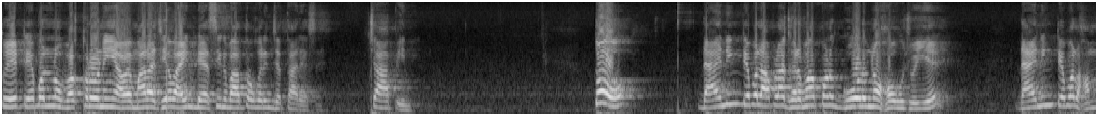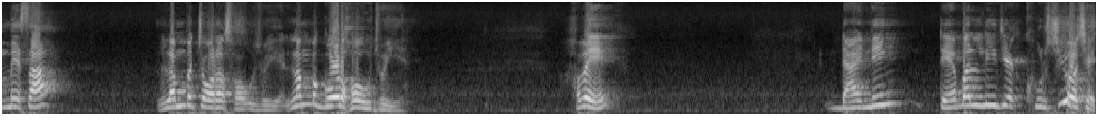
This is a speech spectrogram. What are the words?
તો એ ટેબલનો વકરો નહીં આવે, મારા જેવા આવીને બેસીને વાતો કરીને જતા રહેશે. ચા પીને. તો ડાઇનિંગ ટેબલ આપણા ઘરમાં પણ ગોળ ન હોવું જોઈએ. ડાઇનિંગ ટેબલ હંમેશા લંબચોરસ હોવું જોઈએ લંબ ગોળ હોવું જોઈએ. હવે ડાઇનિંગ ટેબલની જે ખુરશીઓ છે,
